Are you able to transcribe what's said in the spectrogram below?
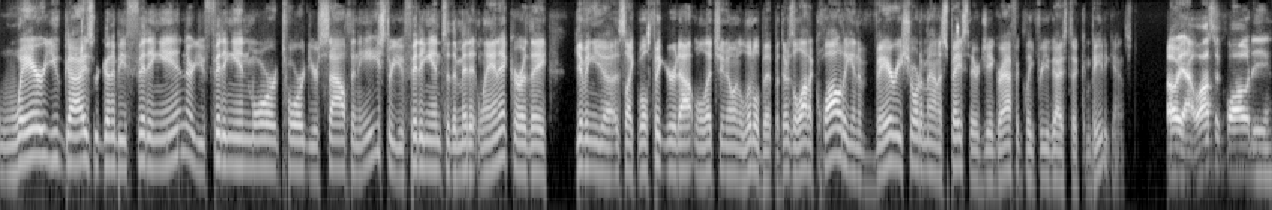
where you guys are going to be fitting in? Are you fitting in more toward your south and east? Are you fitting into the Mid Atlantic, or are they giving you it's like we'll figure it out and we'll let you know in a little bit but there's a lot of quality in a very short amount of space there geographically for you guys to compete against oh yeah lots of quality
